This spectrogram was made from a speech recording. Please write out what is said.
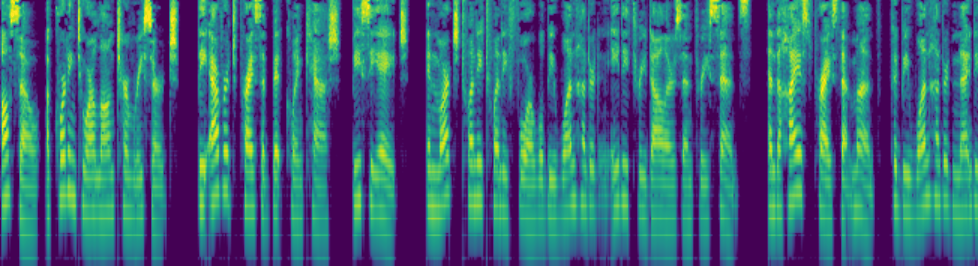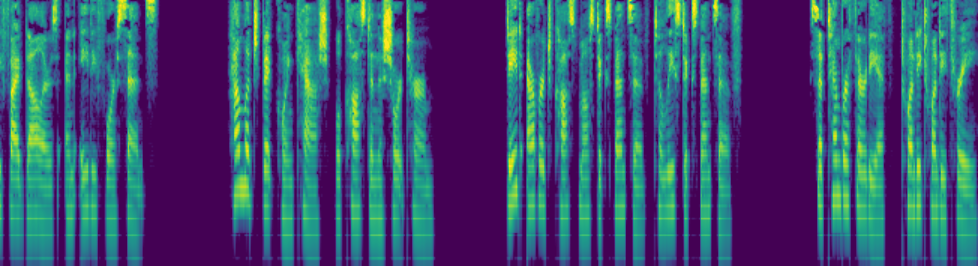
Also, according to our long-term research, the average price of Bitcoin Cash, BCH, in March 2024 will be $183.03, and the highest price that month could be $195.84. How much Bitcoin Cash will cost in the short term? Date average cost most expensive to least expensive. September 30, 2023.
